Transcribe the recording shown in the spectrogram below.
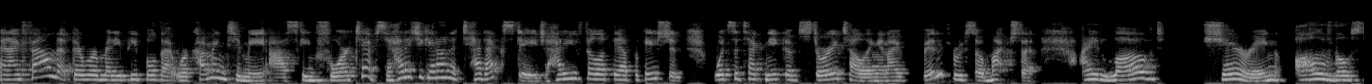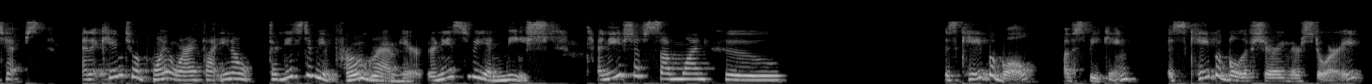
And I found that there were many people that were coming to me asking for tips. How did you get on a TEDx stage? How do you fill out the application? What's the technique of storytelling? And I've been through so much that I loved sharing all of those tips. And it came to a point where I thought, you know, there needs to be a program here. There needs to be a niche, a niche of someone who is capable of speaking, is capable of sharing their story,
